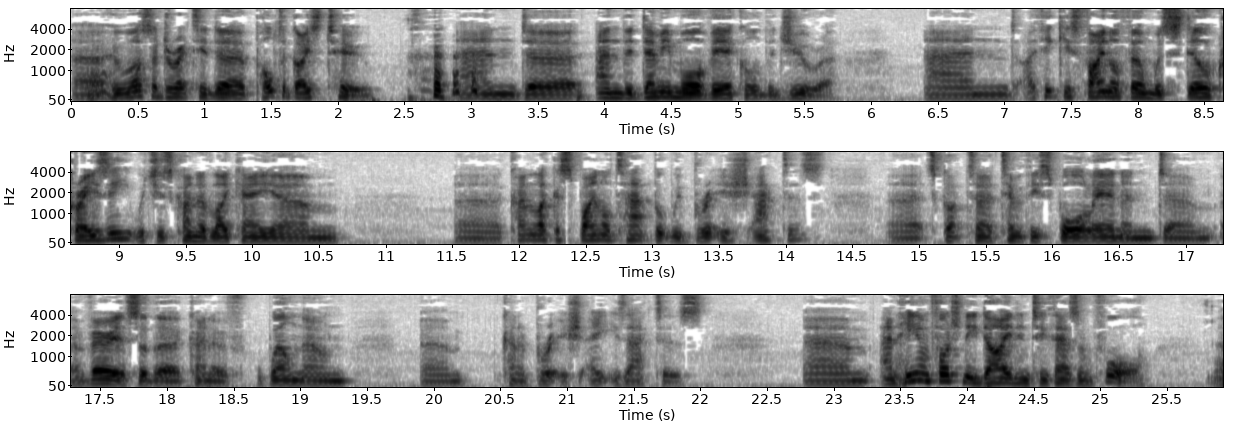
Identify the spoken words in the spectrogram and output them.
uh, who also directed uh, Poltergeist two, and uh, and the Demi Moore vehicle The Juror. and I think his final film was Still Crazy, which is kind of like a um, uh, kind of like a Spinal Tap but with British actors. Uh, it's got uh, Timothy Spall in and, um, and various other kind of well-known um, kind of British 80s actors. Um, and he unfortunately died in 2004, uh,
